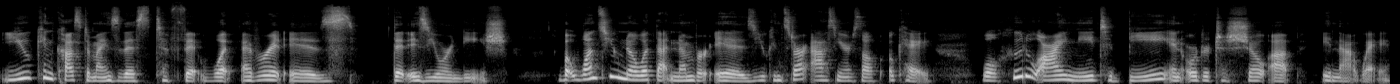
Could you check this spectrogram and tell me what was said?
you can customize this to fit whatever it is that is your niche. But once you know what that number is, you can start asking yourself, okay, well, who do I need to be in order to show up in that way.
